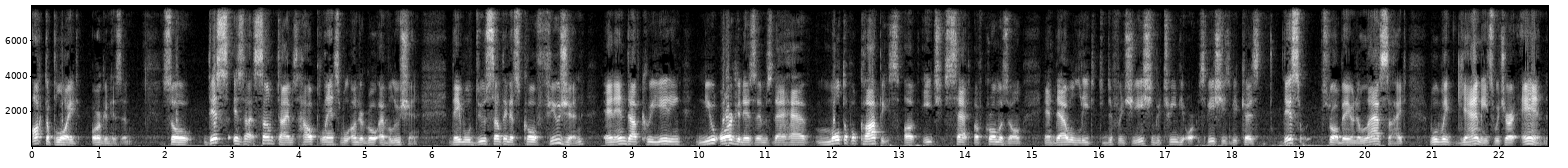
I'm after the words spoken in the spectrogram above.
octoploid organism. So this is uh, sometimes how plants will undergo evolution they will do something that's called fusion and end up creating new organisms that have multiple copies of each set of chromosome and that will lead to differentiation between the species because this strawberry on the left side will make gametes which are N.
